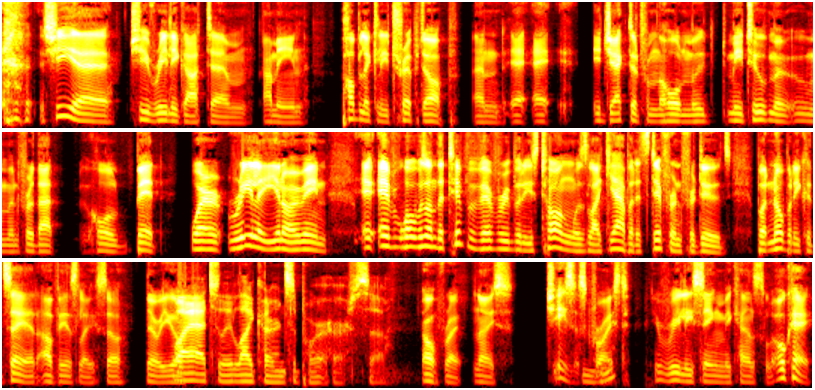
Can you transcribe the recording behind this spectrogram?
she uh she really got um i mean publicly tripped up and uh, uh, ejected from the whole me too movement for that whole bit where really you know what i mean what was on the tip of everybody's tongue was like yeah but it's different for dudes. But nobody could say it obviously. So there we go. Well, I actually like her and support her. So. Oh right. Nice. Jesus Mhm. christ. You're really seeing me cancel. Okay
